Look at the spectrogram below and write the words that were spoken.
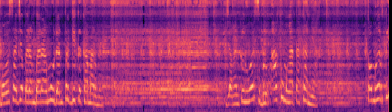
Bawa saja barang-barangmu dan pergi ke kamarmu. Jangan keluar sebelum aku mengatakannya. Kau mengerti?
